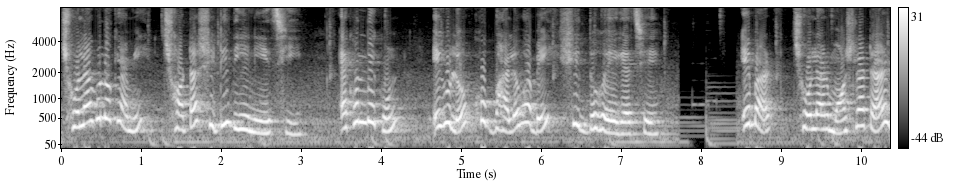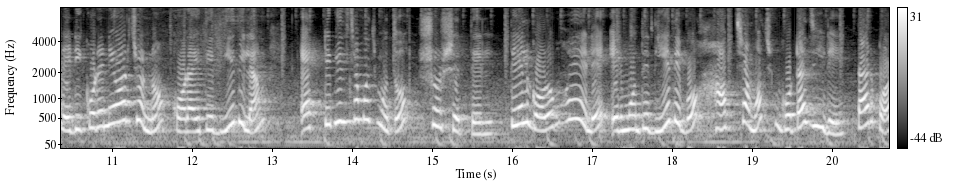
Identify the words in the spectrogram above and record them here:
ছোলাগুলোকে আমি ছটা সিটি দিয়ে নিয়েছি। এখন দেখুন, এগুলো খুব ভালোভাবেই সিদ্ধ হয়ে গেছে। এবার ছোলার মশলাটা রেডি করে নেওয়ার জন্য কড়াইতে দিয়ে দিলাম এক টেবিল চামচ মতো সর্ষের তেল। তেল গরম হয়ে এলে এর মধ্যে দিয়ে দেব হাফ চামচ গোটা জিরে। তারপর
